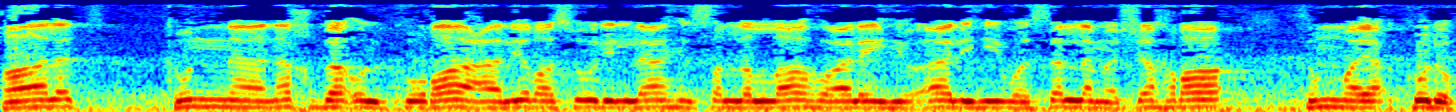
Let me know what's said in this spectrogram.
قالت كنا نخبأ الكراع لرسول الله صلى الله عليه وآله وسلم شهرا ثم يأكله.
